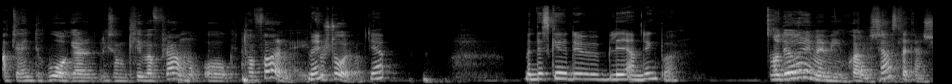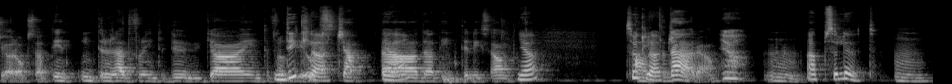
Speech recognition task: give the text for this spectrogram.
att jag inte vågar liksom kliva fram och ta för mig. Nej. Förstår du? Ja. Men det ska du bli ändring på. Och det har det med min självkänsla kanske gör också. Att in- inte är rädd för att inte duga, inte för att bli uppskattad, att inte liksom... Ja. Allt Såklart. det där. ja. Ja, absolut. Mm.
